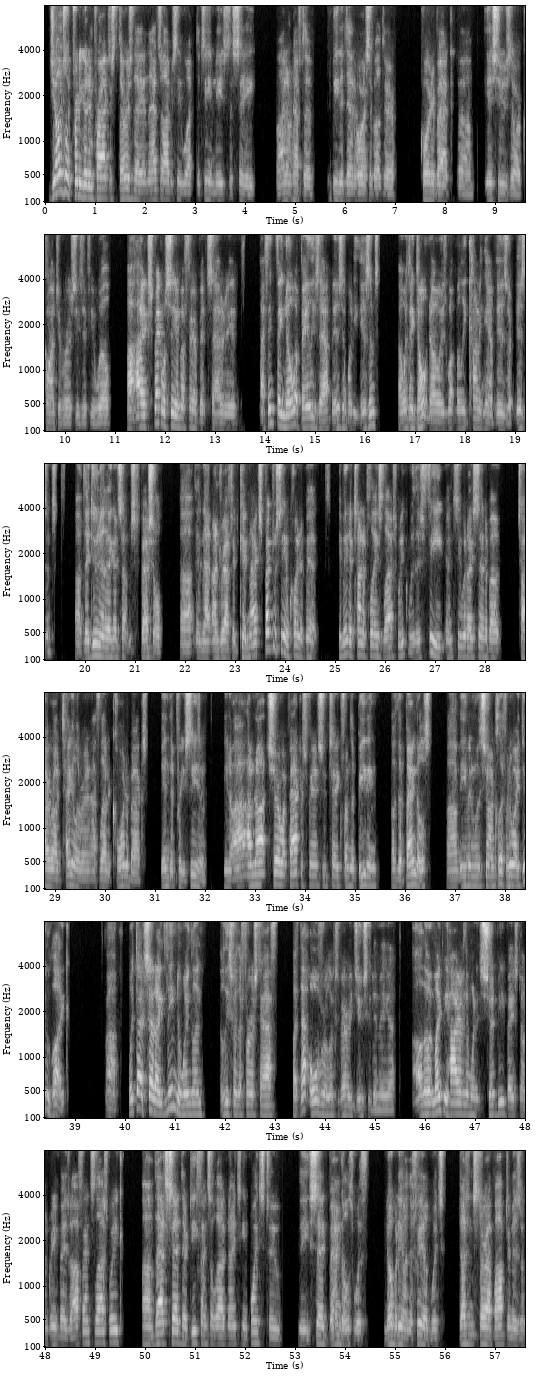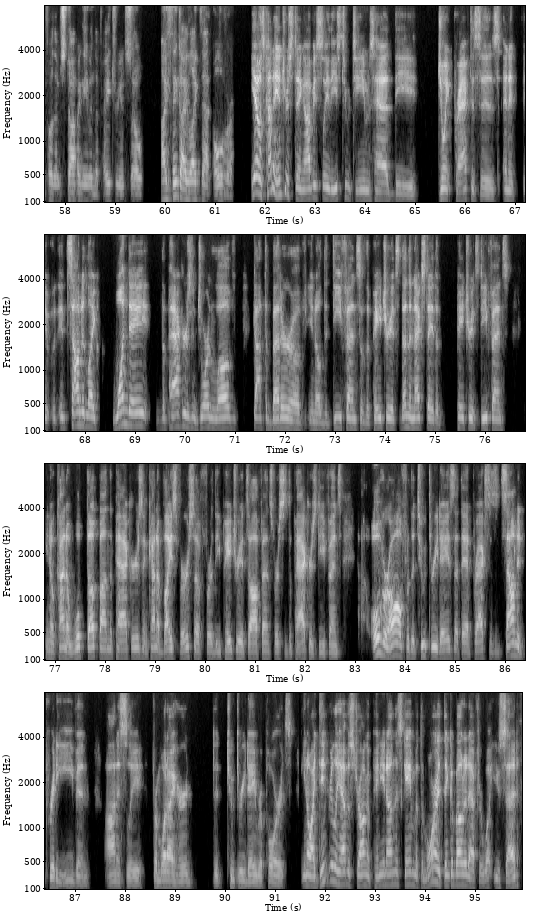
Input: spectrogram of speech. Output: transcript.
Jones looked pretty good in practice Thursday, and that's obviously what the team needs to see. I don't have to beat a dead horse about their quarterback um, issues or controversies, if you will. Uh, I expect we'll see him a fair bit Saturday. I think they know what Bailey Zappe is and what he isn't. Uh, what they don't know is what Malik Cunningham is or isn't. Uh, they do know they got something special uh, in that undrafted kid, and I expect to see him quite a bit. He made a ton of plays last week with his feet, and see what I said about Tyrod Taylor and athletic quarterbacks in the preseason. You know, I, am not sure what Packers fans should take from the beating of the Bengals, um, even with Sean Clifford, who I do like. Uh, with that said, I lean New England, at least for the first half, but that over looks very juicy to me. Uh, although it might be higher than what it should be based on Green Bay's offense last week. Um, that said, their defense allowed 19 points to the said Bengals with nobody on the field, which doesn't stir up optimism for them stopping even the Patriots. So I think I like that over. Yeah, it was kind of interesting. Obviously, these two teams had the joint practices, and it it it sounded like one day the Packers and Jordan Love got the better of you know the defense of the Patriots. Then the next day the Patriots defense you know kind of whooped up on the Packers, and kind of vice versa for the Patriots offense versus the Packers defense. Overall, for the two three days that they had practices, it sounded pretty even. Honestly, from what I heard, the two three day reports you know, I didn't really have a strong opinion on this game, but the more I think about it after what you said,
